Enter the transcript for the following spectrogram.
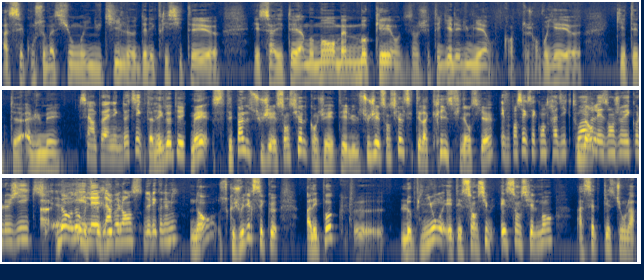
à ces consommations inutiles d'électricité. euh, et ça a été un moment même moqué en disant j'éteignais les lumières quand j'en voyais euh, qui étaient euh, allumées. C'est un peu anecdotique. C'est anecdotique. Mais c'était pas le sujet essentiel quand j'ai été élu. Le sujet essentiel, c'était la crise financière. Et vous pensez que c'est contradictoire, Non. les enjeux écologiques Ah, euh, non, non, et ce la, dire- relance de l'économie? Non, ce que je veux dire, c'est que à l'époque, euh, l'opinion était sensible essentiellement à cette question-là.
